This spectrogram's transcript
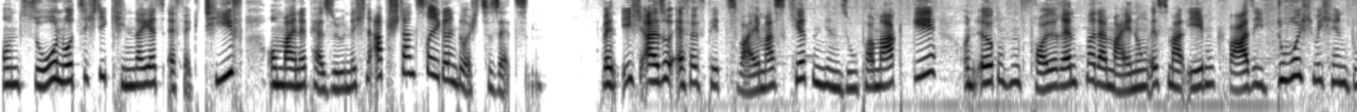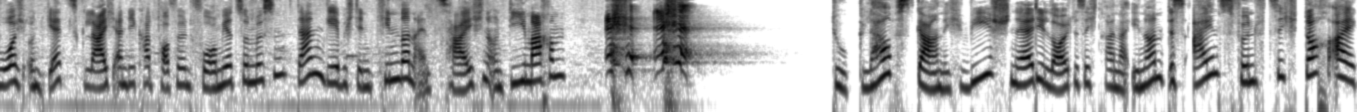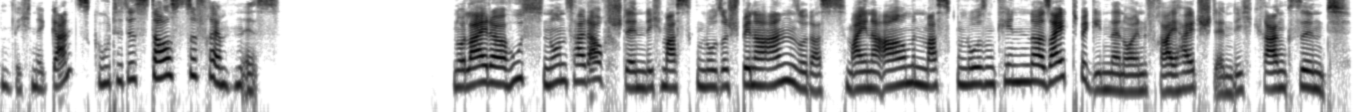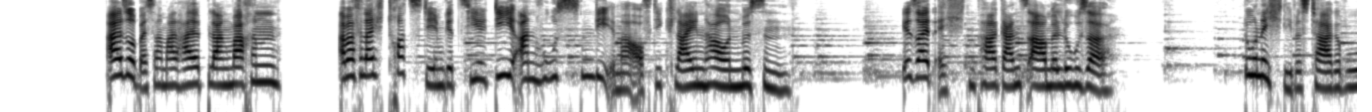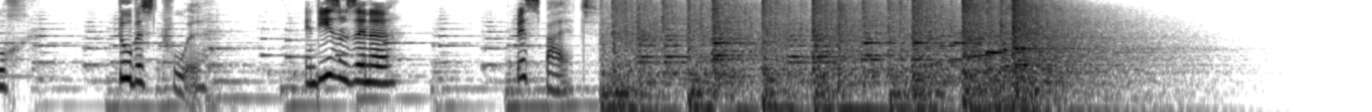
Und so nutze ich die Kinder jetzt effektiv, um meine persönlichen Abstandsregeln durchzusetzen. Wenn ich also FFP2 maskiert in den Supermarkt gehe und irgendein Vollrentner der Meinung ist, mal eben quasi durch mich hindurch und jetzt gleich an die Kartoffeln vor mir zu müssen, dann gebe ich den Kindern ein Zeichen und die machen Du glaubst gar nicht, wie schnell die Leute sich daran erinnern, dass 1,50 doch eigentlich eine ganz gute Distanz zu Fremden ist. Nur leider husten uns halt auch ständig maskenlose Spinner an, sodass meine armen maskenlosen Kinder seit Beginn der neuen Freiheit ständig krank sind. Also besser mal halblang machen, aber vielleicht trotzdem gezielt die anhusten, die immer auf die Kleinen hauen müssen. Ihr seid echt ein paar ganz arme Loser. Du nicht, liebes Tagebuch. Du bist cool. In diesem Sinne, bis bald.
